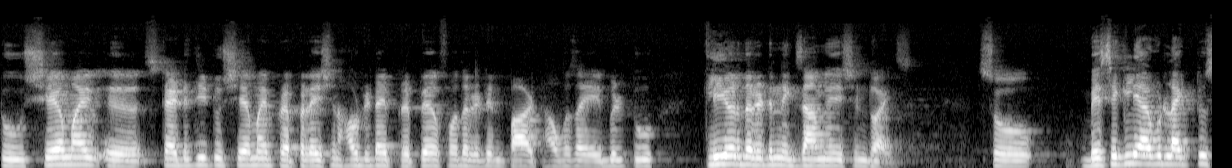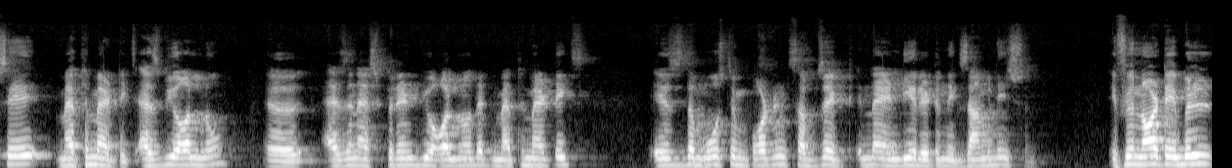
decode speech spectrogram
to share my uh, strategy, to share my preparation. How did I prepare for the written part? How was I able to clear the written examination twice? So basically, I would like to say mathematics. As we all know, uh, as an aspirant, we all know that mathematics is the most important subject in the NDA written examination. If you're not able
